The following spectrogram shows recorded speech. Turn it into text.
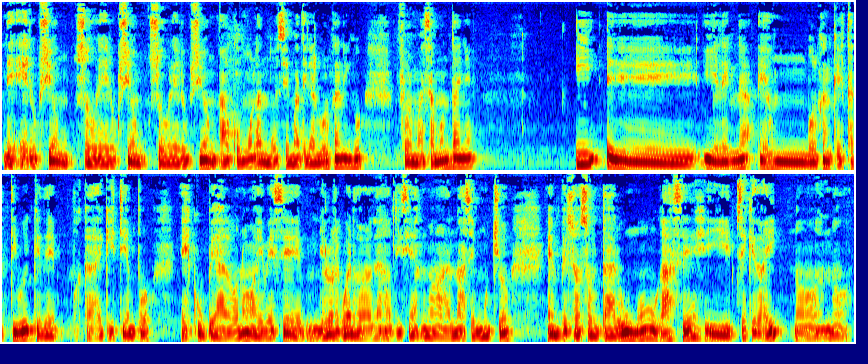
de erupción sobre erupción sobre erupción, acumulando ese material volcánico, forma esa montaña. Y, eh, y el Etna es un volcán que está activo y que de pues, cada X tiempo escupe algo, ¿no? Hay veces, yo lo recuerdo, las noticias no, no hace mucho, empezó a soltar humo, gases y se quedó ahí, no, no,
